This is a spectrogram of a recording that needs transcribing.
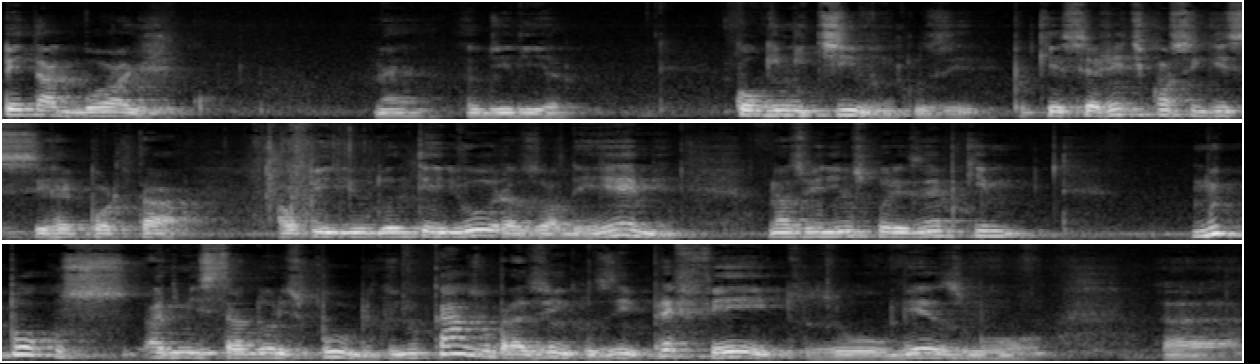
pedagógico, né? eu diria, cognitivo, inclusive. Porque se a gente conseguisse se reportar ao período anterior aos ODM, nós veríamos, por exemplo, que muito poucos administradores públicos, no caso do Brasil, inclusive, prefeitos ou mesmo uh,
